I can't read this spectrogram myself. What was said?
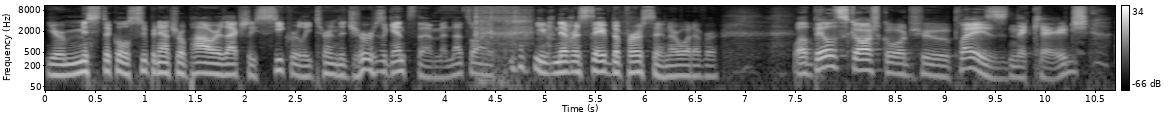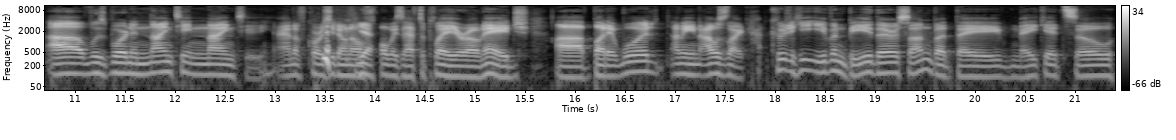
your mystical supernatural powers actually secretly turn the jurors against them, and that's why you've never saved a person or whatever. Well, Bill Skarsgård, who plays Nick Cage, uh, was born in 1990, and of course, you don't Yeah. always have to play your own age. Uh, but it would. I mean, I was like, could he even be their son? But they make it so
